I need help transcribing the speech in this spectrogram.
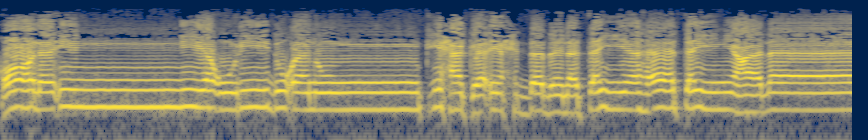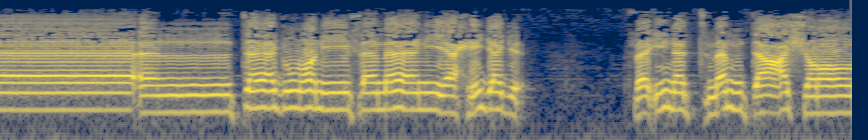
قال إني أريد أن أنكحك إحدى ابنتي هاتين على أن تاجرني ثماني حجج فإن أتممت عشرا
